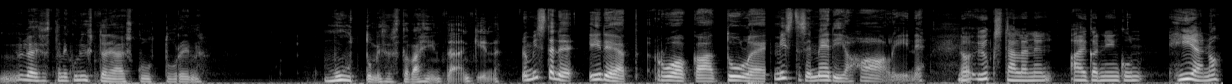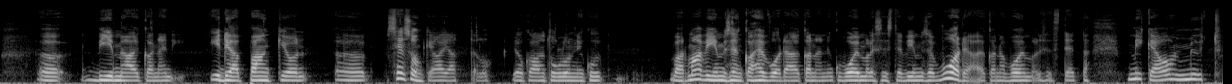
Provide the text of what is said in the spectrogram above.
yleisestä niin kuin yhtenäiskulttuurin muuttumisesta vähintäänkin. No mistä ne ideat ruokaa tulee? Mistä se media haalii ne? No yksi tällainen aika niin kuin hieno ö, viimeaikainen ideapankki on ö, sesonkiajattelu, joka on tullut niin kuin varmaan viimeisen kahden vuoden aikana niin kuin voimallisesti ja viimeisen vuoden aikana voimallisesti, että mikä on nyt,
